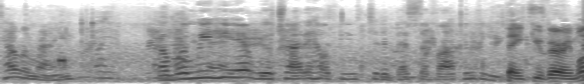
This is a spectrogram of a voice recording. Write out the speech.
Tell them, Ryan. But when we're here, we'll try to help you to the best of our convenience. Thank you very much.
